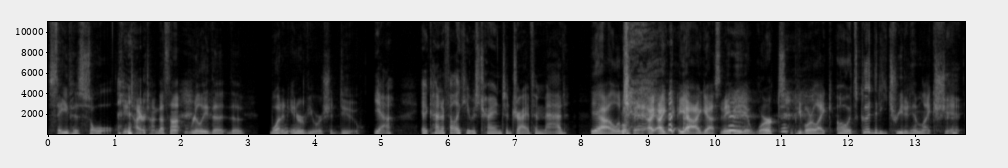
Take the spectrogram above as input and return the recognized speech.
save his soul the entire time. That's not really the the what an interviewer should do. Yeah. It kind of felt like he was trying to drive him mad. Yeah, a little bit. I, I yeah, I guess maybe it worked. People are like, "Oh, it's good that he treated him like shit."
